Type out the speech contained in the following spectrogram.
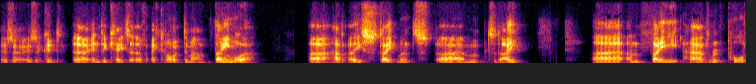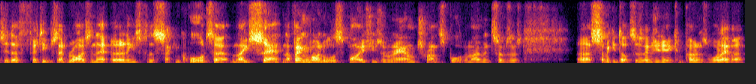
is a, is a good uh, indicator of economic demand. Daimler uh, had a statement um, today, uh, and they had reported a 15% rise in their earnings for the second quarter. And they said, now bearing in mind all the supply issues around transport at the moment in terms of uh, semiconductors, engineering components, whatever,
